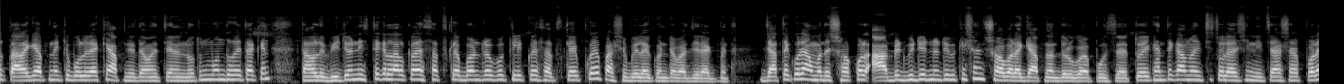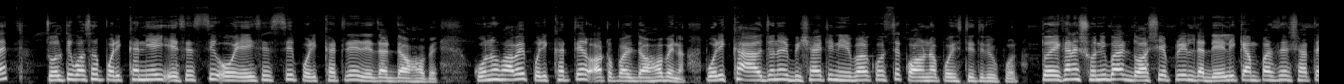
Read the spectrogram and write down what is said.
তো তার আগে আপনাকে বলে রাখি, আপনি যদি আমাদের চ্যানেল নতুন বন্ধু হয়ে থাকেন, তাহলে ভিডিও নিচ থেকে লাল কালার সাবস্ক্রাইব বাটনের উপর ক্লিক করে সাবস্ক্রাইব করে পাশে বেল আইকনটা বাজিয়ে রাখবেন। যাতে করে আমাদের সকল আপডেট ভিডিও নোটিফিকেশান সবার আগে আপনার দোরগোড়া পৌঁছে যায়। তো এখান থেকে আমরা নিচে চলে আসি। নিচে আসার পরে চলতি বছর পরীক্ষা নিয়েই এসএসসি ও এইচএসসির পরীক্ষার্থীদের রেজাল্ট দেওয়া হবে। কোনোভাবে পরীক্ষার্থীদের অটোপাস দেওয়া হবে না। পরীক্ষা আয়োজনের বিষয়টি নির্ভর করছে করোনা পরিস্থিতির উপর। তো এখানে শনিবার দশ এপ্রিল দ্য ডেইলি ক্যাম্পাসের সাথে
